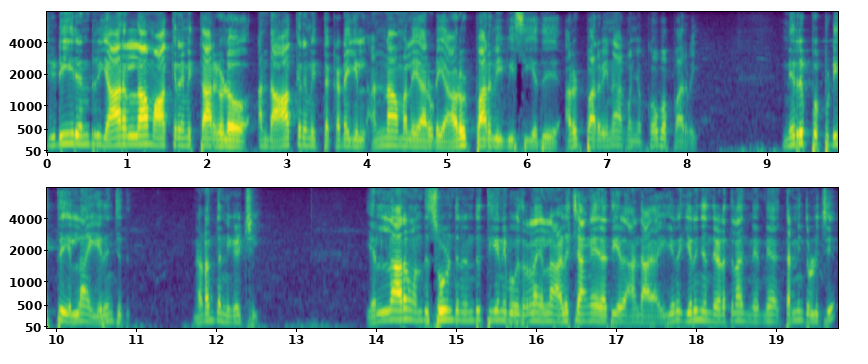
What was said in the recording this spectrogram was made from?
திடீரென்று யாரெல்லாம் ஆக்கிரமித்தார்களோ அந்த ஆக்கிரமித்த கடையில் அண்ணாமலையாருடைய அருட்பார்வை வீசியது. அருட்பார்வைனா கொஞ்சம் கோபப்பார்வை. நெருப்பு பிடித்து எல்லாம் எரிஞ்சுது. நடந்த நிகழ்ச்சி. எல்லாரும் வந்து சூழ்ந்து நின்று தீயணைப்புலாம் எல்லாம் அழிச்சாங்க. எல்லாத்தையும் அந்த எரிஞ்ச அந்த இடத்துல நெ- நெ- தண்ணி தொளிச்சு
